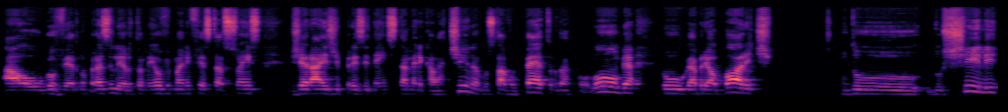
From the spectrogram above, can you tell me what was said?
ao governo brasileiro. Também houve manifestações gerais de presidentes da América Latina, Gustavo Petro, da Colômbia, o Gabriel Boric, do, do Chile,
